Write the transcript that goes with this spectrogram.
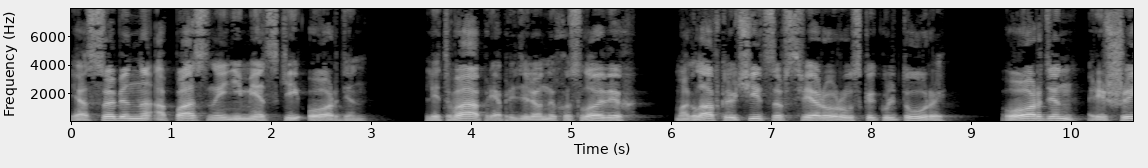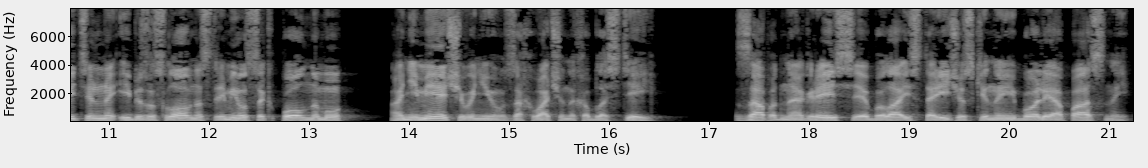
и особенно опасный немецкий орден. Литва при определенных условиях могла включиться в сферу русской культуры. Орден решительно и безусловно стремился к полному онемечиванию захваченных областей. Западная агрессия была исторически наиболее опасной,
